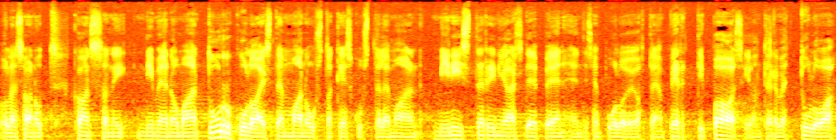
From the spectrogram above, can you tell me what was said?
Olen saanut kanssani nimenomaan turkulaisten manusta keskustelemaan ministerin ja SDPn entisen puoluejohtajan Pertti Paasion. Tervetuloa.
